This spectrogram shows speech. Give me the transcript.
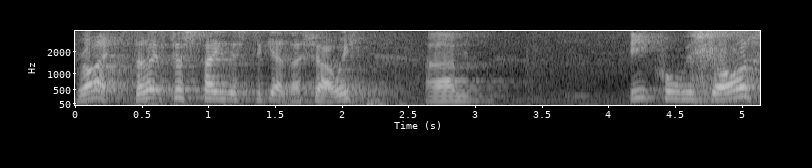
Right, so let's just say this together, shall we? Um, equal with God.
